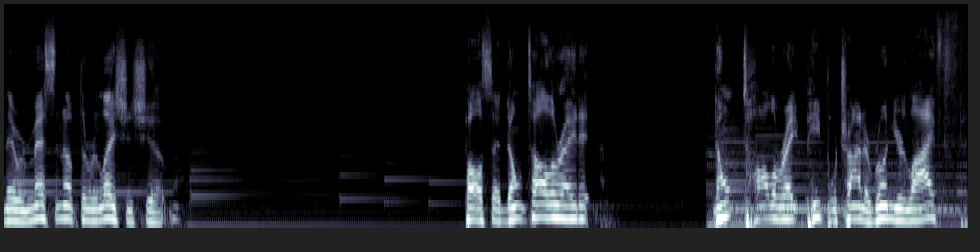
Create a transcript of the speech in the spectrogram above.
they were messing up the relationship. Paul said, Don't tolerate it. Don't tolerate people trying to run your life.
